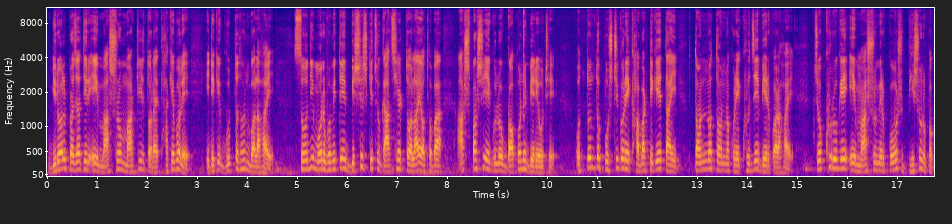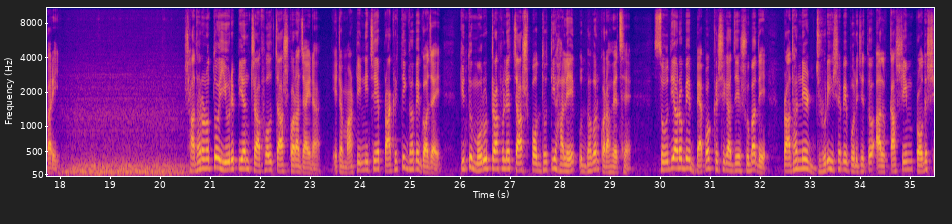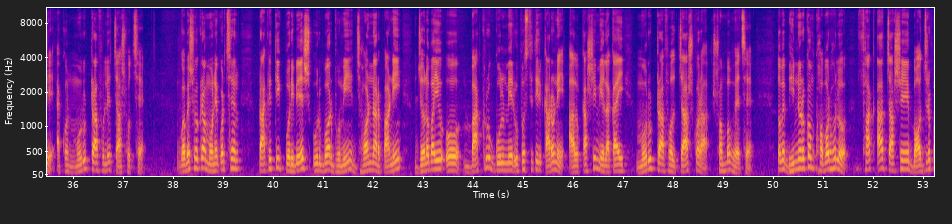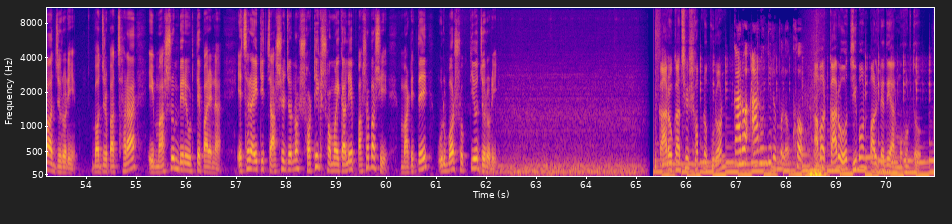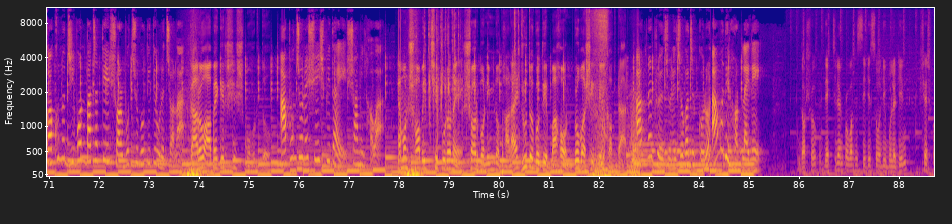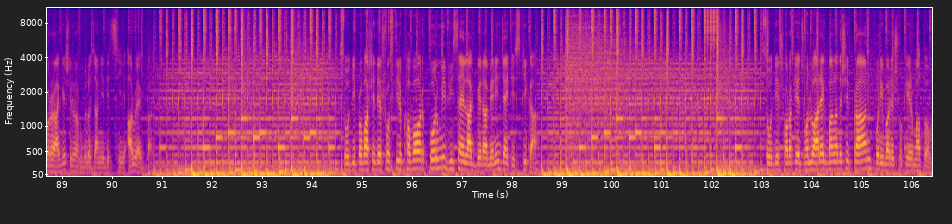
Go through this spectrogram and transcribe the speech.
বিরল প্রজাতির এই মাশরুম মাটির তলায় থাকে বলে এটিকে গুপ্তধন বলা হয়। সৌদি মরুভূমিতে বিশেষ কিছু গাছের তলায় অথবা আশপাশে এগুলো গোপনে বেড়ে ওঠে। অত্যন্ত পুষ্টিকর এই খাবারটিকে তাই তন্ন তন্ন করে খুঁজে বের করা হয়। চক্ষু রোগে এই মাশরুমের কোষ ভীষণ উপকারী। সাধারণত ইউরোপিয়ান ট্রাফল চাষ করা যায় না। এটা মাটির নিচে প্রাকৃতিকভাবে গজায়, কিন্তু মরু ট্রাফলের চাষ পদ্ধতি হালে উদ্ভাবন করা হয়েছে। সৌদি আরবে ব্যাপক কৃষিকাজে সুবাদে প্রাধান্যের ঝুড়ি হিসেবে পরিচিত আল কাশিম প্রদেশে এখন মরু ট্রাফলের চাষ হচ্ছে। গবেষকরা মনে করছেন প্রাকৃতিক পরিবেশ, উর্বর ভূমি ঝর্নার পানি, জলবায়ু ও বাকরু গুল্মের উপস্থিতির কারণে আল কাশিম এলাকায় মরু ট্রাফল চাষ করা সম্ভব হয়েছে। তবে ভিন্ন রকম খবর হলো, ফাঁক চাষে বজ্রপাত জরুরি। বজ্রপাত ছাড়া এই মাশরুম বেড়ে উঠতে পারে না। এছাড়া এটি চাষের জন্য সঠিক সময়কালে পাশাপাশি মাটিতে উর্বর শক্তিও জরুরি। কারও কাছে স্বপ্ন পূরণ কারও আনন্দের উপলক্ষ আবার কারও জীবন পাল্টে দেওয়ার মুহূর্ত। কখনো জীবন বাঁচাতে সর্বোচ্চ গতিতে উড়ে চলা। কারও আবেগের শেষ মুহূর্ত। আপনজনের শেষ বিদায়ে সামিল হওয়া। এমন সব ইচ্ছে পূরণে সর্বনিম্ন ভাড়ায় দ্রুত গতির বাহন প্রবাসীর হেলিকপ্টার। আপনার প্রয়োজনে যোগাযোগ করুন আমাদের হটলাইনে। দর্শক দেখছিলেন প্রবাসী সিটি সৌদি বুলেটিন। শেষ করার আগে শিরোনামগুলো জানিয়ে দিচ্ছি আরও একবার। সৌদি প্রবাসীদের স্বস্তির খবর, কর্মী ভিসায় লাগবে না মেনিনজাইটিস টিকা। সৌদির সড়কে ঝরল আরেক বাংলাদেশের প্রাণ, পরিবারের শোকের মাতম।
